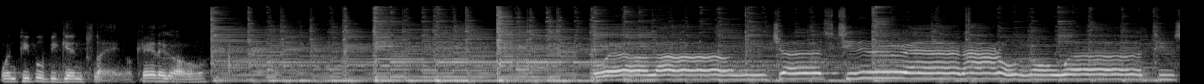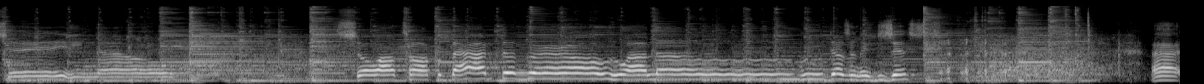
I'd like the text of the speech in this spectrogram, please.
when people begin playing, okay? They go. Well, I'm just here and I don't know what to say So I'll talk about the girl who I love who doesn't exist. Uh,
